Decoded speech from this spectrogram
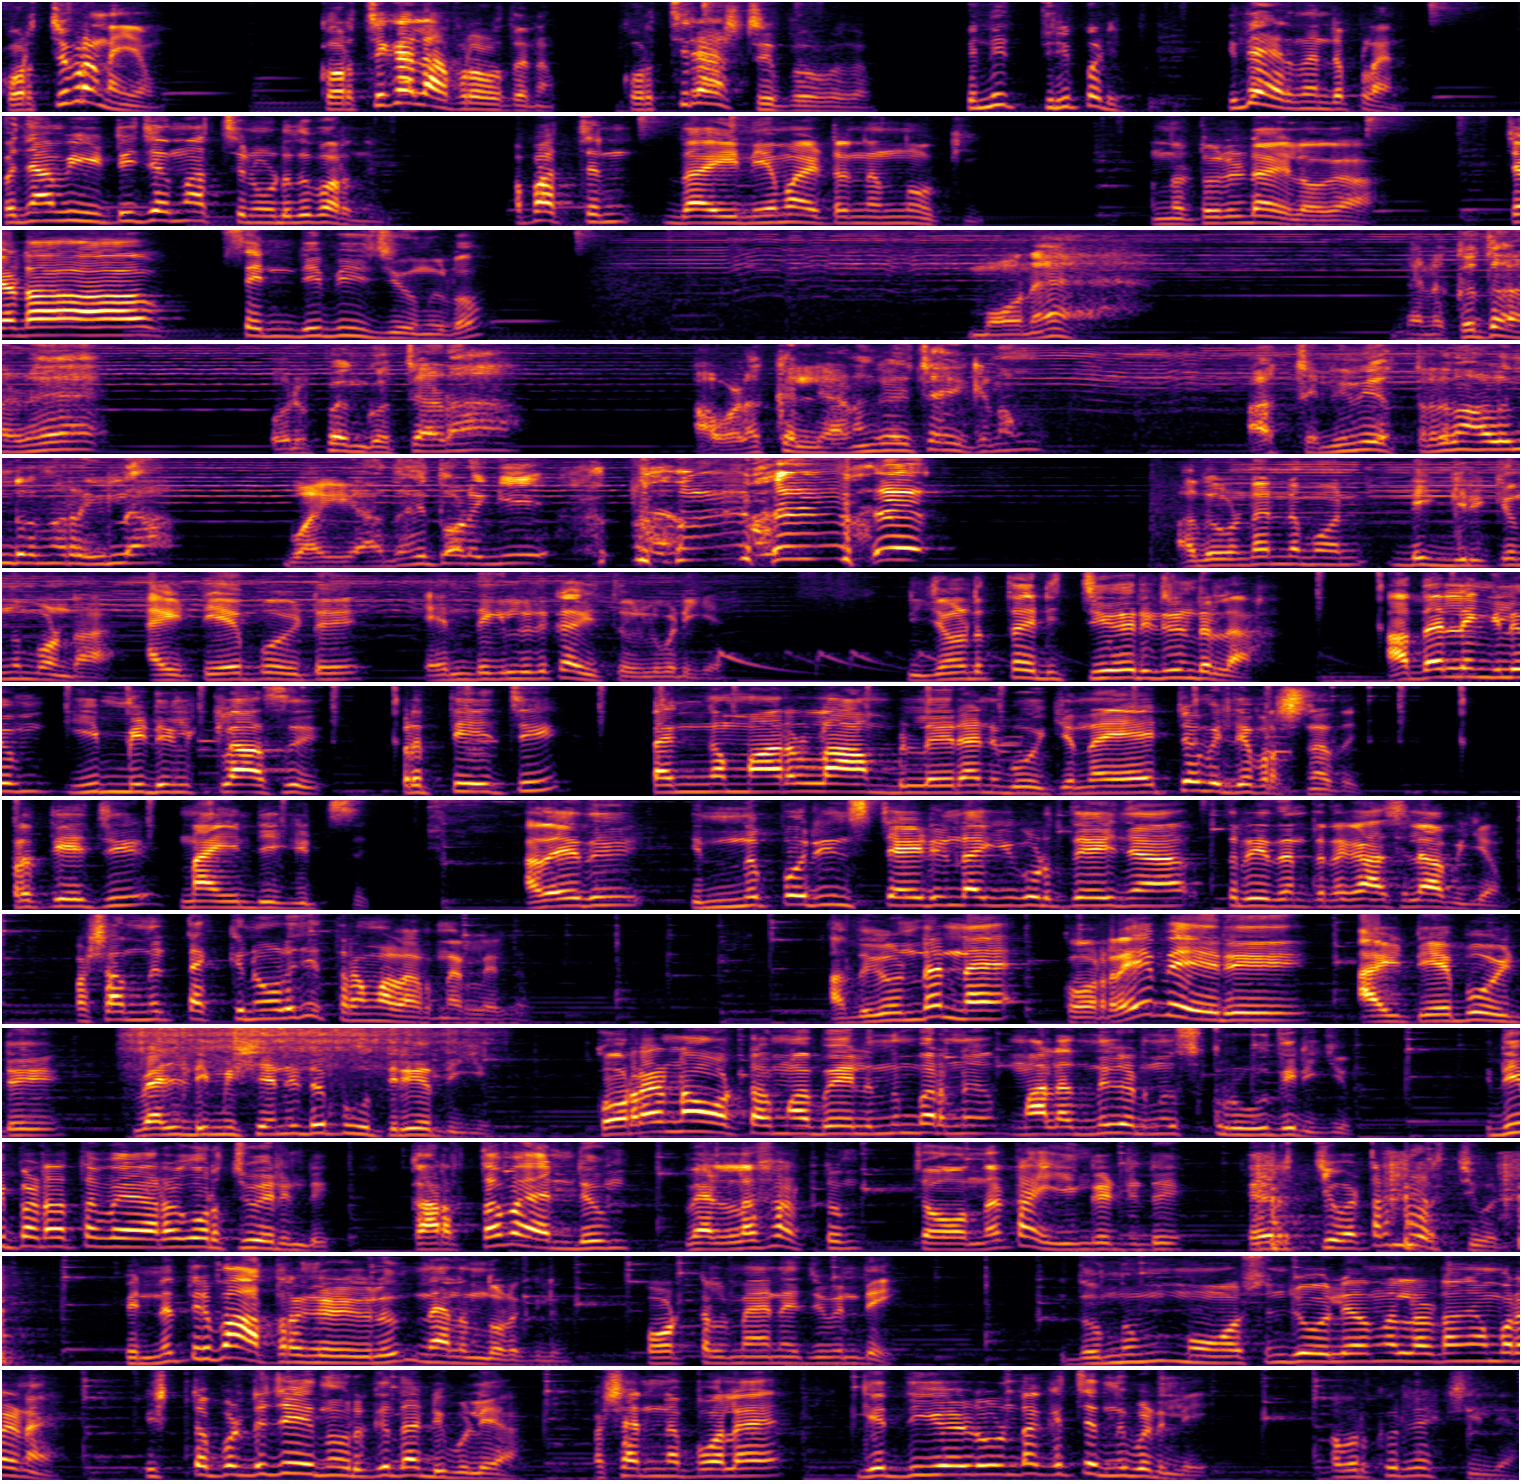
കുറച്ച് പ്രണയം കുറച്ച് കലാപ്രവർത്തനം കുറച്ച് രാഷ്ട്രീയ പ്രവർത്തനം പിന്നെ ഇത്തിരി പഠിപ്പ്. ഇതായിരുന്നു എന്റെ പ്ലാൻ അപ്പം ഞാൻ വീട്ടിൽ ചെന്ന് അച്ഛനോട് ഇത് പറഞ്ഞു. അപ്പം അച്ഛൻ ദയനീയമായിട്ട് ഒന്ന് നോക്കി. എന്നിട്ടൊരു ഡയലോഗാ ചേട്ടാ സെന്റി ബീജി ഒന്നിടോ മോനെ നിനക്ക് താഴെ ഒരു പെങ്കൊച്ചാടാ. അവളെ കല്യാണം കഴിച്ചയക്കണം അച്ഛനിന് എത്ര നാളുണ്ടെന്നറിയില്ല. വയ്യാതായി തുടങ്ങി. അതുകൊണ്ട് എന്റെ മോൻ ഡിഗ്രിക്കൊന്നും പോണ്ട. ഐ ടി ഐ പോയിട്ട് എന്തെങ്കിലും ഒരു കൈത്തൊഴിൽ പഠിക്കാൻ നിജോട് തരിച്ചു കയറിയിട്ടുണ്ടല്ലോ അതല്ലെങ്കിലും ഈ മിഡിൽ ക്ലാസ് പ്രത്യേകിച്ച് പെങ്ങന്മാരുള്ള ആമ്പിള്ളേർ അനുഭവിക്കുന്ന ഏറ്റവും വലിയ പ്രശ്നം അത്. പ്രത്യേകിച്ച് നയന്റി കിഡ്സ് അതായത് ഇന്നിപ്പോ ഒരു ഇൻസ്റ്റ ഐ ഡി ഉണ്ടാക്കി കൊടുത്തു കഴിഞ്ഞാൽ സ്ത്രീധനത്തിന്റെ കാശ് ലാഭിക്കാം. പക്ഷെ അന്ന് ടെക്നോളജി ഇത്ര വളർന്നില്ലല്ലോ. അതുകൊണ്ട് തന്നെ കുറെ പേര് ഐ ടി ഐ പോയിട്ട് വെൽഡിംഗ് മെഷീൻ ഇട്ട് പൂത്തിരി കത്തിക്കും. കുറെ എണ്ണം ഓട്ടോമൊബൈൽ എന്നും പറഞ്ഞ് മലന്ന് കിടന്ന് സ്ക്രൂ തിരിക്കും. ഇതിൽ പെടാത്ത വേറെ കുറച്ച് പേരുണ്ട്. കറുത്ത പാന്റും വെള്ള ഷർട്ടും ചുവന്ന ടൈയും കെട്ടിട്ട് ഇറച്ചിവട്ടം വെട്ടം ഇറച്ചി വെട്ടും പിന്നെ ഇത്തിരി പാത്രം കഴുകലും നിലം തുടക്കലും. ഹോട്ടൽ മാനേജ്മെന്റേ ഇതൊന്നും മോശം ജോലിയാന്നല്ലാട്ടാ ഞാൻ പറയണേ. ഇഷ്ടപ്പെട്ട് ചെയ്യുന്നവർക്ക് ഇത് അടിപൊളിയാ. പക്ഷെ എന്നെ പോലെ ഗതികേട് കൊണ്ടൊക്കെ ചെന്ന് പെടില്ലേ? അവർക്കൊരു രക്ഷയില്ല.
